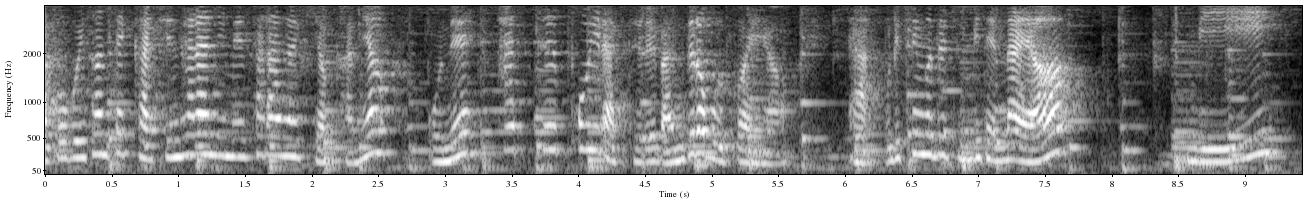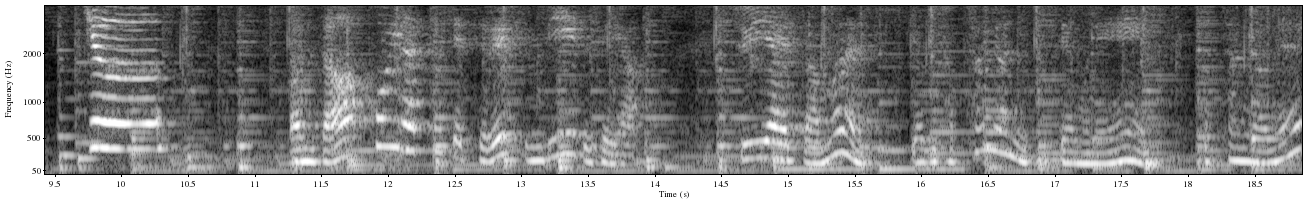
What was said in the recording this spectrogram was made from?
야곱을 선택하신 하나님의 사랑을 기억하며 오늘 하트 포일 아트를 만들어 볼 거예요. 자, 우리 친구들 준비됐나요? 준비, 큐! 먼저 포일 아트 세트를 준비해 주세요. 주의할 점은 여기 접착면이 있기 때문에 접착면을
